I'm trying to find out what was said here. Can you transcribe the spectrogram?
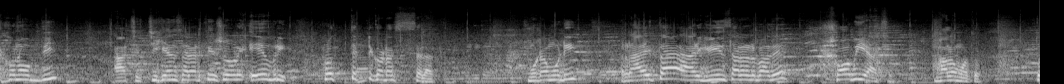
এখনও অবধি আছে, চিকেন স্যালাড থেকে শুরু এভরি প্রত্যেকটি কটা স্যালাড। মোটামুটি রায়তা আর গ্রিন স্যালাড বাদে সবই আছে, ভালো মতো। তো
